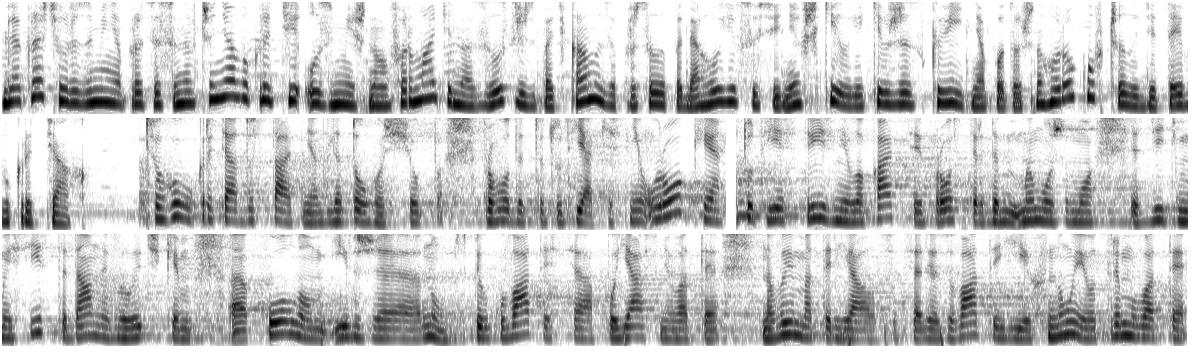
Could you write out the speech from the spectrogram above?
Для кращого розуміння процесу навчання в укритті у змішаному форматі на зустріч з батьками запросили педагогів сусідніх шкіл, які вже з квітня поточного року вчили дітей в укриттях. Цього укриття достатньо для того, щоб проводити тут якісні уроки. Тут є різні локації, простір, де ми можемо з дітьми сісти да, невеличким е, колом і вже ну, спілкуватися, пояснювати новий матеріал, соціалізувати їх, ну і отримувати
